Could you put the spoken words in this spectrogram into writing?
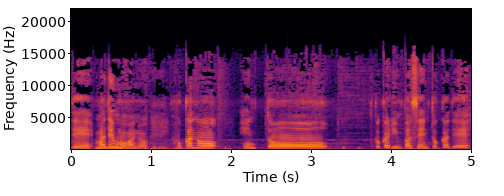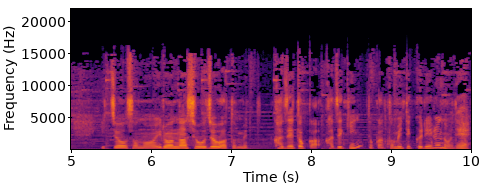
て、まあ、でもあの、他の扁桃とかリンパ腺とかで、一応その、いろんな症状は止め、風邪とか、風邪菌とか止めてくれるので、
